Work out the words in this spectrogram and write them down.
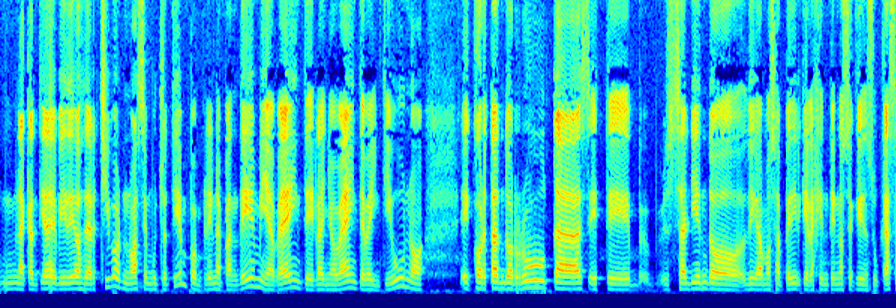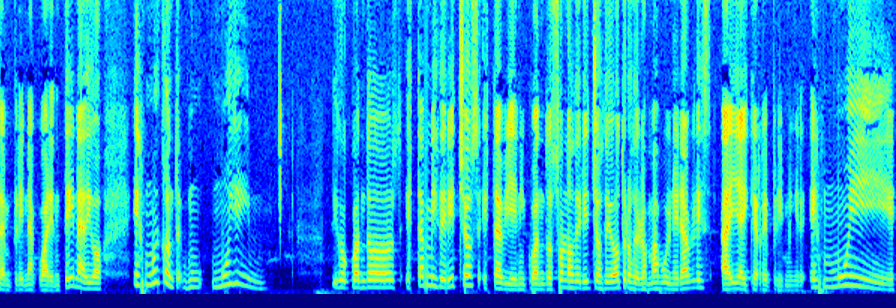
una cantidad de videos de archivos no hace mucho tiempo, en plena pandemia, 20, el año 20, 21, eh, cortando rutas, este, saliendo, digamos, a pedir que la gente no se quede en su casa en plena cuarentena. Digo, es muy, muy, digo, cuando están mis derechos está bien y cuando son los derechos de otros, de los más vulnerables, ahí hay que reprimir. Es muy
